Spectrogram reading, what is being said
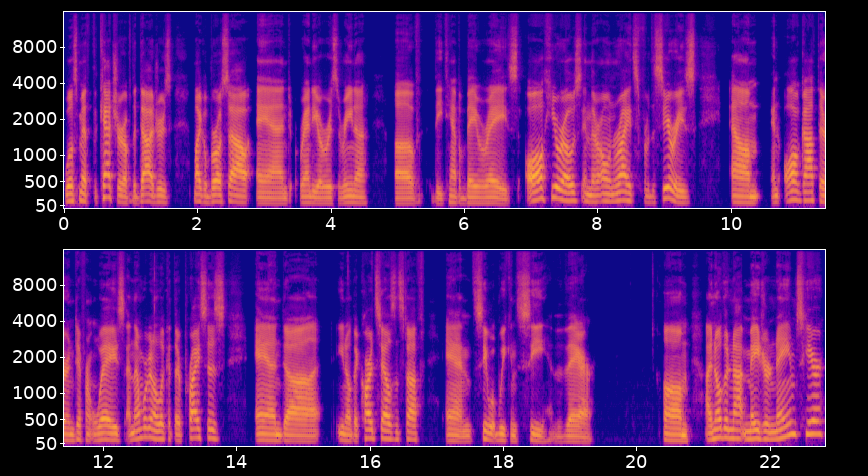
Will Smith, the catcher of the Dodgers, Michael Brosseau, and Randy Arozarena of the Tampa Bay Rays. All heroes in their own rights for the series, um, and all got there in different ways. And then we're going to look at their prices and, uh, you know, the card sales and stuff and see what we can see there. Um, I know they're not major names here,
